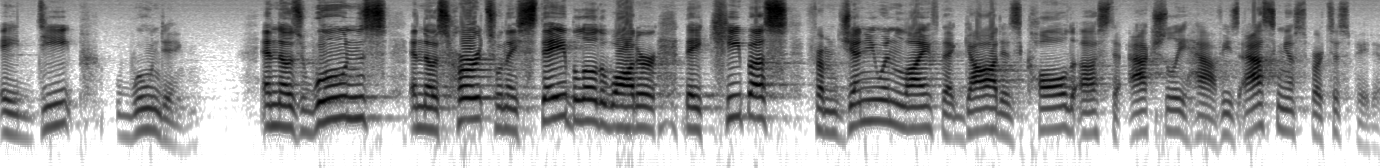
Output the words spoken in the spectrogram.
A deep wounding. And those wounds and those hurts, when they stay below the water, they keep us from genuine life that God has called us to actually have. He's asking us to participate in.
